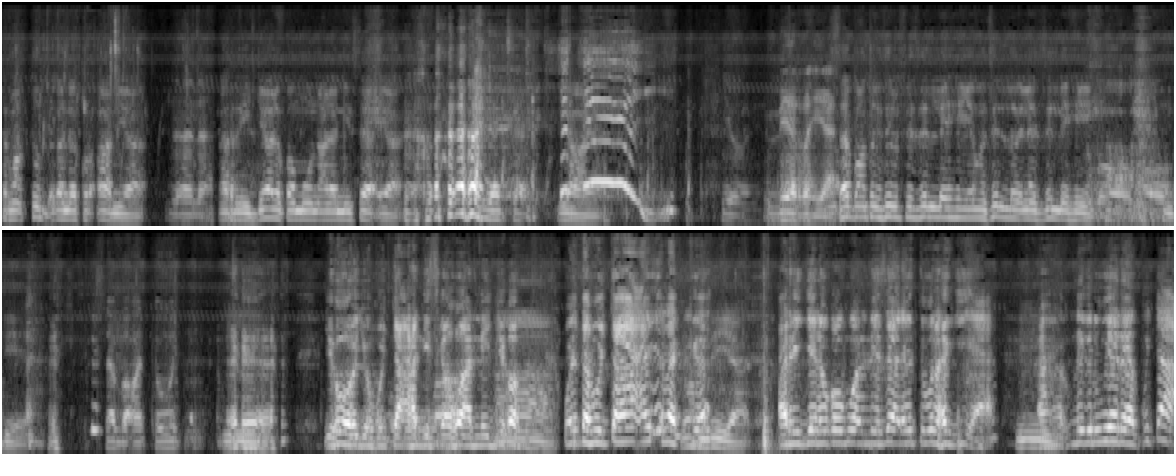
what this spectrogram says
termaktub akan dalam Quran ya Nah, nah. Ar-rijal qamun 'ala nisa ya. Ya kan. Ya ya. Biar ya Sab'atu dhul fi dhillihi wa dhillu ila dhillihi. Oh. Dia. Sabatut. Yo yo puncak hadis kawan ni jo Ah. Wei tak puncak aja lah ke hari jelo kau buat ni saya itu lagi ya Hmm. ah ni kedua ada puncak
